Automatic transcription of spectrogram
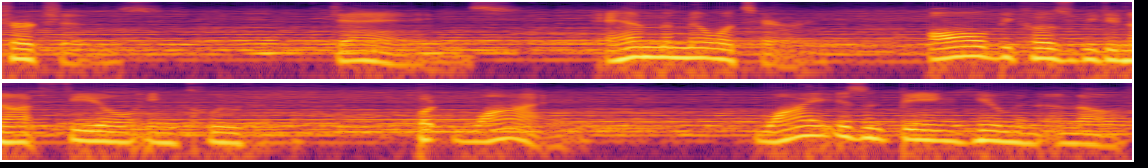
churches, gangs, and the military, all because we do not feel included. But why? Why isn't being human enough?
